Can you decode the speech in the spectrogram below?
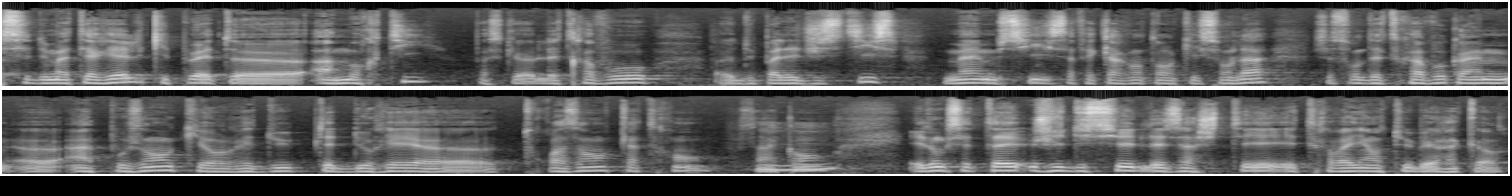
c'est du matériel qui peut être amorti parce que les travaux euh, du palais de justice, même si ça fait 40 ans qu'ils sont là, ce sont des travaux quand même euh, imposants qui auraient dû peut-être durer 3 euh, ans, 4 ans, 5 mhm. ans. Et donc c'était judicieux de les acheter et de travailler en tube et raccord.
